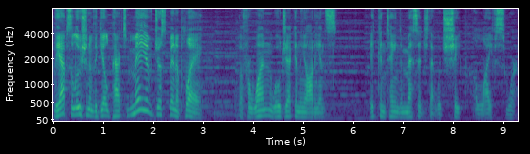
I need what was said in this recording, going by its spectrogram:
The absolution of the Guild Pact may have just been a play, but for one Wojek in the audience, it contained a message that would shape a life's work.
